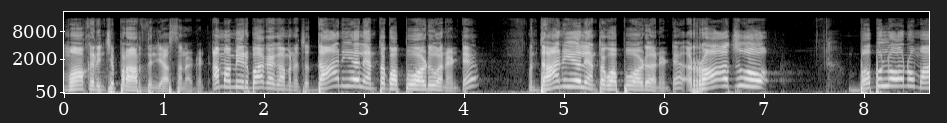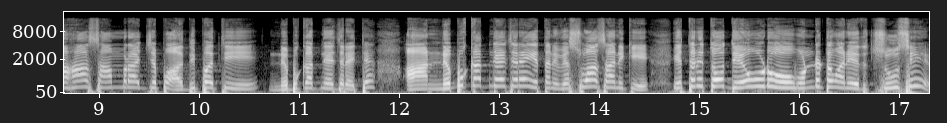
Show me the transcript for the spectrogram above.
మోకరించి ప్రార్థన చేస్తున్నాడండి. అమ్మ మీరు బాగా గమనించండి దానియాలు ఎంత గొప్పవాడు అని అంటే దానియాలు ఎంత గొప్పవాడు అని అంటే రాజు బబులోను మహాసామ్రాజ్యపు అధిపతి నెబుకద్నేజర్ అయితే ఆ నెబుకద్నేజరే ఇతని విశ్వాసానికి ఇతనితో దేవుడు ఉండటం అనేది చూసి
